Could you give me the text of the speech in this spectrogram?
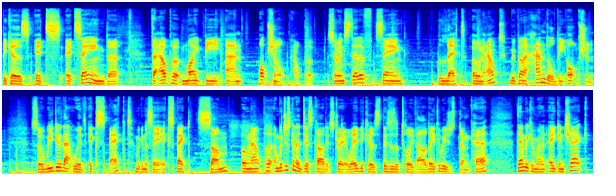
Because it's it's saying that the output might be an optional output. So instead of saying let own out, we've got to handle the option. So we do that with expect. We're going to say expect some own output, and we're just going to discard it straight away because this is a toy validator. We just don't care. Then we can run Aiken check, and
